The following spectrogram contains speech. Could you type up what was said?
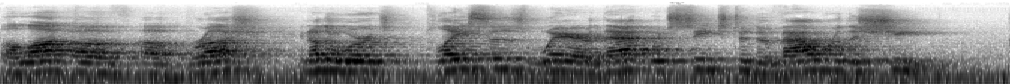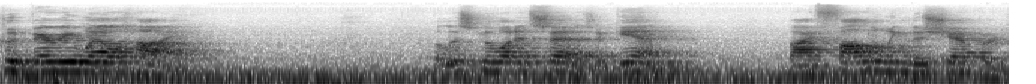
a lot of, of brush. In other words, places where that which seeks to devour the sheep could very well hide. But listen to what it says again by following the shepherd,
